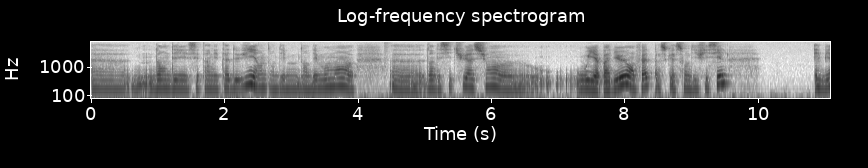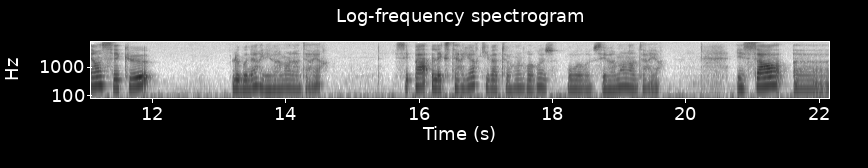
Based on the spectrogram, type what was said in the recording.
euh, dans des. C'est un état de vie, hein, dans, des, dans, des, moments, euh, dans des situations où il n'y a pas lieu en fait, parce qu'elles sont difficiles, eh bien c'est que le bonheur il est vraiment à l'intérieur. C'est pas l'extérieur qui va te rendre heureuse ou heureux, c'est vraiment l'intérieur. Et ça, euh,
